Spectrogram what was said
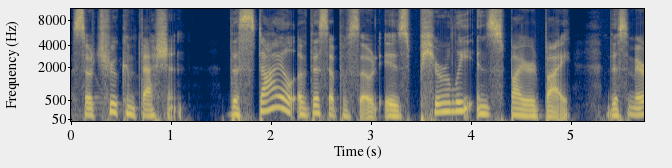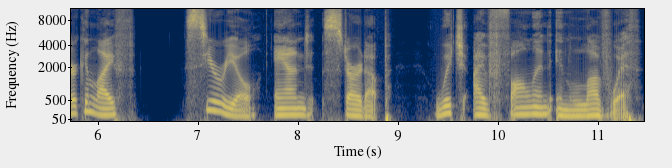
So, true confession the style of this episode is purely inspired by This American Life, Serial, and Startup, which I've fallen in love with,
